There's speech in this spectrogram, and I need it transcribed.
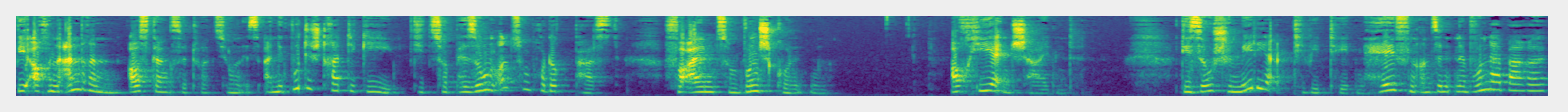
Wie auch in anderen Ausgangssituationen ist eine gute Strategie, die zur Person und zum Produkt passt, vor allem zum Wunschkunden. Auch hier entscheidend. Die Social-Media-Aktivitäten helfen und sind eine wunderbare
